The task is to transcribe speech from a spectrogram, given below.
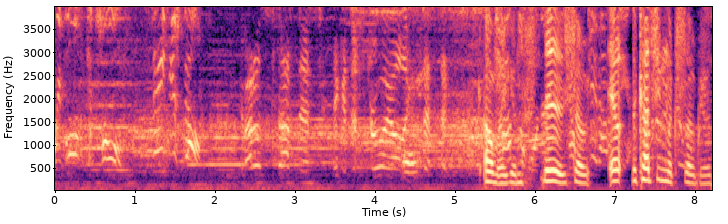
We've lost control. Save yourself. If I don't stop this, it could destroy all Yeah. existence. Oh my goodness, this is so. It, the cutscene looks so good.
